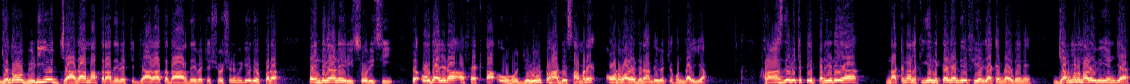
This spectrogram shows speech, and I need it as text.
ਜਦੋਂ ਵੀਡੀਓ ਜ਼ਿਆਦਾ ਮਾਤਰਾ ਦੇ ਵਿੱਚ, ਜ਼ਿਆਦਾ ਤਦਾਰ ਦੇ ਵਿੱਚ ਸੋਸ਼ਲ ਮੀਡੀਆ ਦੇ ਉੱਪਰ ਪੈਂਦੀਆਂ ਨੇ ਰੀਸੋ ਰੀਸੀ, ਤਾਂ ਉਹਦਾ ਜਿਹੜਾ ਇਫੈਕਟ ਆ, ਉਹ ਜ਼ਰੂਰ ਤੁਹਾਡੇ ਸਾਹਮਣੇ ਆਉਣ ਵਾਲੇ ਦਿਨਾਂ ਦੇ ਵਿੱਚ ਹੁੰਦਾ ਹੀ ਆ। ਫਰਾਂਸ ਦੇ ਵਿੱਚ ਪੇਪਰ ਜਿਹੜੇ ਆ ਨੱਕ ਨਾਲ ਲਕੀਰ ਨਿਕਲ ਜਾਂਦੀ ਹੈ, ਫੇਰ ਜਾ ਕੇ ਮਿਲਦੇ ਨੇ। ਜਰਮਨ ਵਾਲੇ ਵੀ ਇੰਜ ਆ।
